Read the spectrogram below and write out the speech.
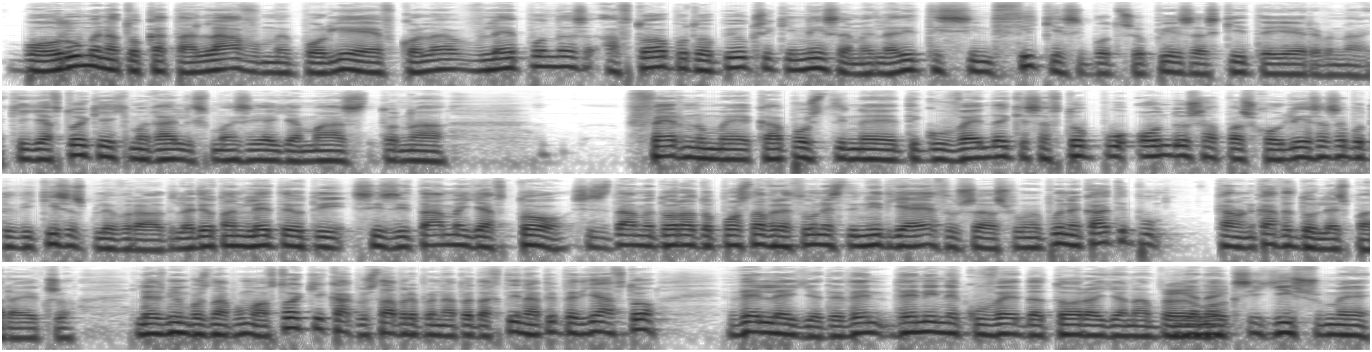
μπορούμε να το καταλάβουμε πολύ εύκολα βλέποντας αυτό από το οποίο ξεκινήσαμε, δηλαδή τις συνθήκες υπό τις οποίες ασκείται η έρευνα. Και γι' αυτό και έχει μεγάλη σημασία για μας το να φέρνουμε κάπως την, ε, την κουβέντα και σε αυτό που όντως απασχολεί εσάς από τη δική σας πλευρά. Δηλαδή, όταν λέτε ότι συζητάμε γι' αυτό, συζητάμε τώρα το πώς θα βρεθούν στην ίδια αίθουσα, ας πούμε, που είναι κάτι που κανονικά δεν το λες παρά έξω. Λες, μήπως να πούμε αυτό και κάποιος θα έπρεπε να πεταχτεί να πει: Παιδιά, αυτό δεν λέγεται. Δεν, δεν είναι κουβέντα τώρα για να, για να εξηγήσουμε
